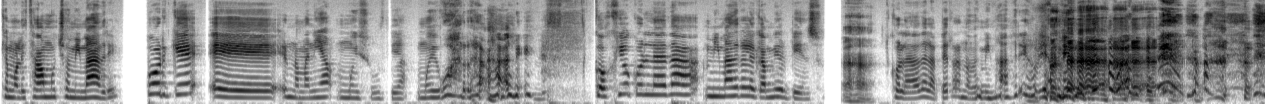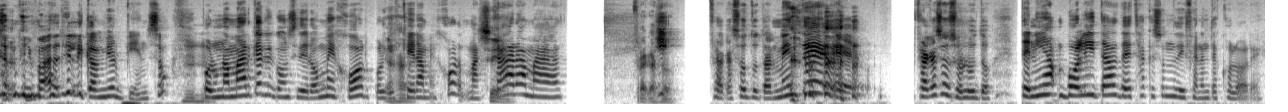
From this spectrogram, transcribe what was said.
que molestaba mucho a mi madre, porque eh, era una manía muy sucia, muy guarra, ¿vale? Cogió con la edad, mi madre le cambió el pienso. Ajá. Con la edad de la perra, no de mi madre, obviamente. mi madre le cambió el pienso por una marca que consideró mejor, porque Ajá. es que era mejor, más Sí. cara, más... Fracasó. Fracasó totalmente, eh, fracaso absoluto. Tenía bolitas de estas que son de diferentes colores,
